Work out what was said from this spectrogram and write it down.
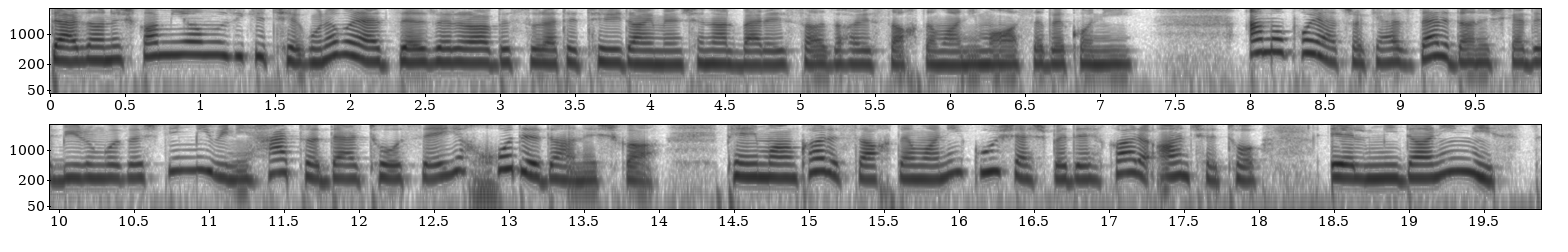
در دانشگاه میآموزی که چگونه باید زلزله را به صورت تری دایمنشنال برای سازه های ساختمانی محاسبه کنی. اما پایت را که از در دانشکده بیرون گذاشتی می‌بینی حتی در توسعه خود دانشگاه پیمانکار ساختمانی گوشش بدهکار آنچه تو علمیدانی نیست.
